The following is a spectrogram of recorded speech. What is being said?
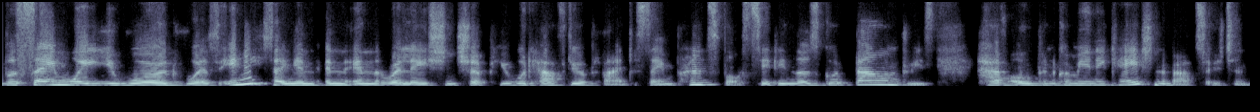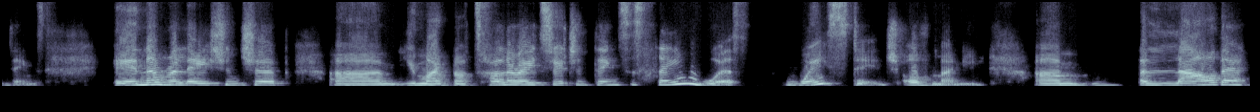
the same way you would with anything in, in, in the relationship, you would have to apply the same principles, setting those good boundaries, have open communication about certain things. In a relationship, um, you might not tolerate certain things. The same with wastage of money. Um, allow that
